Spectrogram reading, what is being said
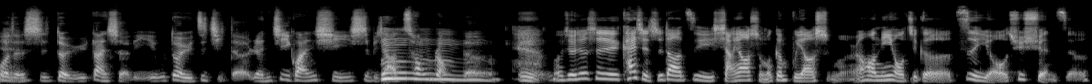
或者是对于断舍离，对于自己的人际关系是比较从容的。嗯，嗯，我觉得就是开始知道自己想要什么跟不要什么，然后你有这个自由去选择。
